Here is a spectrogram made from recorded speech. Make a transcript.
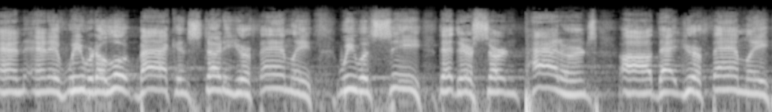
And, and if we were to look back and study your family, we would see that there are certain patterns uh, that your family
